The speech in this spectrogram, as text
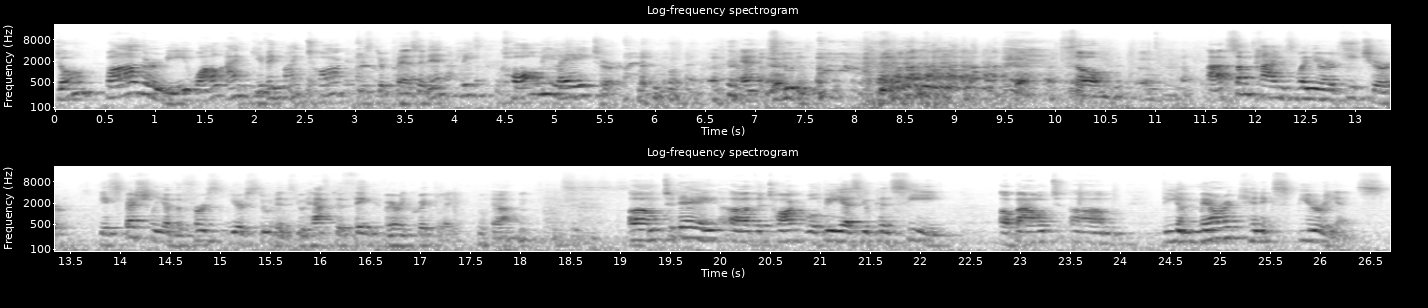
don't bother me while I'm giving my talk, Mr. President. Please call me later. and students. so uh, sometimes when you're a teacher, especially of the first year students, you have to think very quickly. Yeah. Um, today, uh, the talk will be, as you can see, about um, the American experience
